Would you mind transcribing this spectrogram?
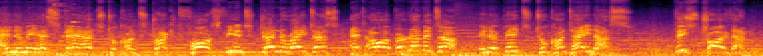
enemy has dared to construct force field generators at our perimeter in a bid to contain us. Destroy them!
